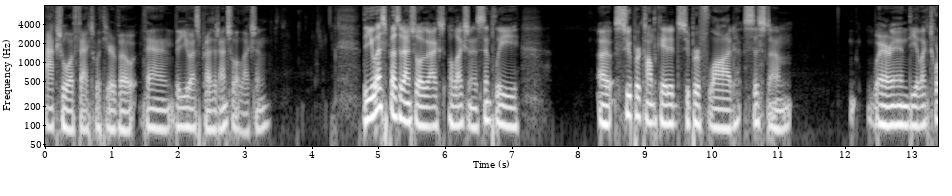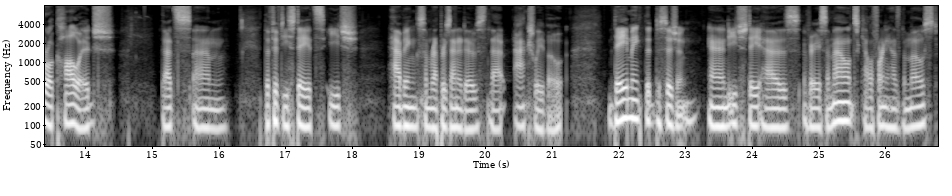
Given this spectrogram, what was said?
actual effect with your vote than the US presidential election. The US presidential election is simply a super complicated, super flawed system wherein the Electoral College, that's um, the 50 states each having some representatives that actually vote, they make the decision. And each state has various amounts. California has the most.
